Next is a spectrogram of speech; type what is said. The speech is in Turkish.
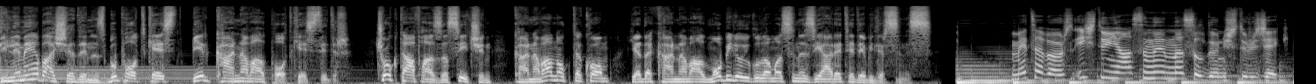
Dinlemeye başladığınız bu podcast bir karnaval podcastidir. Çok daha fazlası için karnaval.com ya da karnaval mobil uygulamasını ziyaret edebilirsiniz. Metaverse iş dünyasını nasıl dönüştürecek?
